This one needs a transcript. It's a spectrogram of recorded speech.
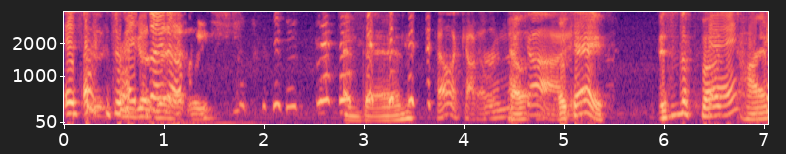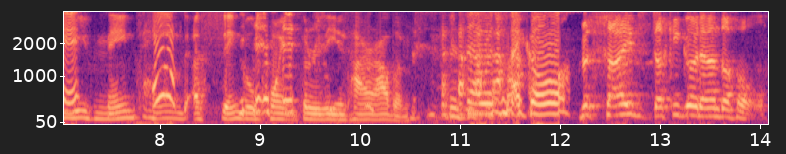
It's, it's right side up. And then Helicopter in the hel- sky. okay. This is the first Okay, time okay. we've maintained a single point through the entire album. That was my goal. Besides Ducky go down the hole.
